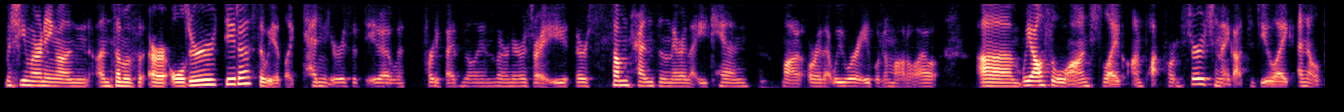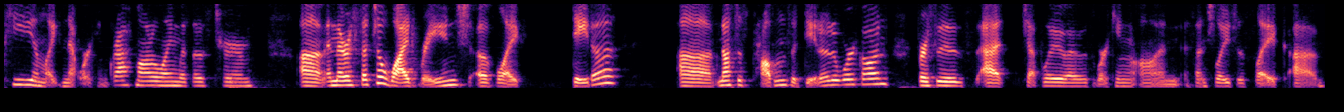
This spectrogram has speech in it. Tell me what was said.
machine learning on on some of our older data. So we had like 10 years of data with 45 million learners, right? You, there's some trends in there that you can model or that we were able to model out. Um, we also launched like on platform search and I got to do like NLP and like network and graph modeling with those terms. Um, and there was such a wide range of like data, uh, not just problems, but data to work on. Versus at JetBlue, I was working on essentially just like um,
